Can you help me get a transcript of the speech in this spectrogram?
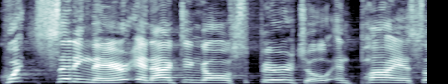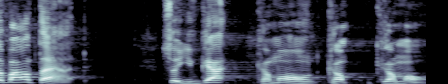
Quit sitting there and acting all spiritual and pious about that. So you've got, come on, come, come on.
